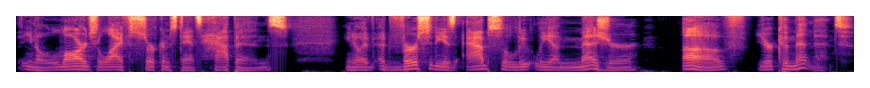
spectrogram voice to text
you know large life circumstance happens. You know adversity is absolutely a measure of your commitment.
